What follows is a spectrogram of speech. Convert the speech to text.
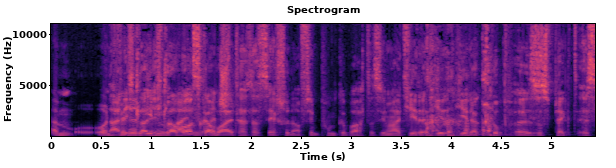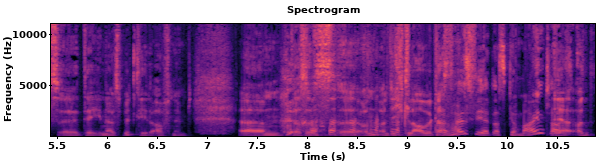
Ähm, und Nein, ich, glaub, ich glaube, Oscar Wilde hat das sehr schön auf den Punkt gebracht, dass ihm halt jeder, jeder, jeder Club äh, suspekt ist, äh, der ihn als Mitglied aufnimmt. Ähm, das ist äh, und, und ich glaube, dass. Wer weiß, wie er das gemeint hat. Ja, und,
